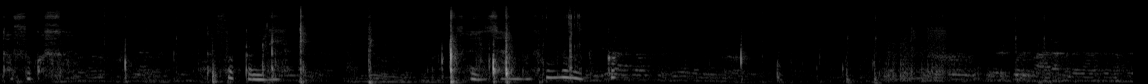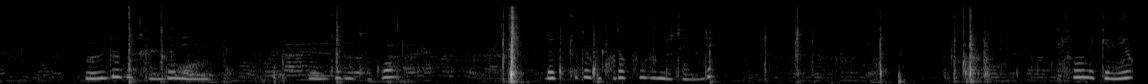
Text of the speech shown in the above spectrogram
다 섞었어요. 다 섞였네. 자, 이제 한번 성능해볼까? 몰드도 잘 되네. 몰드도 되고, 랩도 되고, 바닥 풍선도 되는데? 소원 있겠네요.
